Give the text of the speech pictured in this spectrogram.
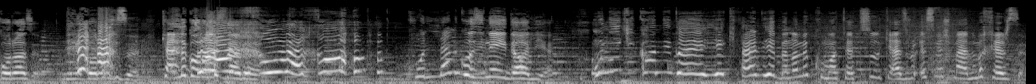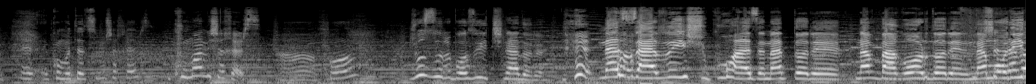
گرازه. گرازه. کله گراز داره. خوبه خب کلا گزینه ایدالیه. اون یکی کاندیدای یک فردیه به نام کوماتتسو که از رو اسمش معلوم خرسه. کوموتتسو میشه خرس؟ کوما میشه خرس. خب. جز زور بازو هیچی نداره. نه ذره شکوه و عظمت داره نه وقار داره نه مرید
